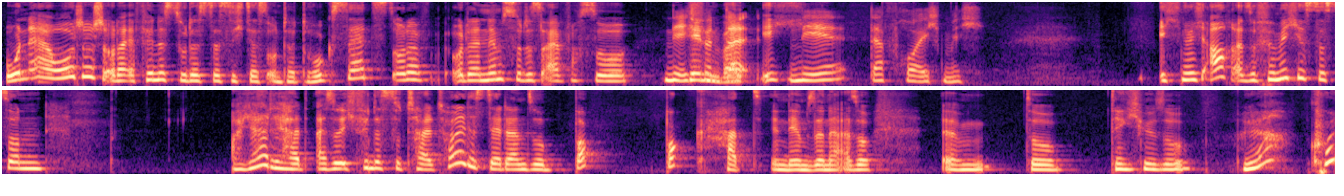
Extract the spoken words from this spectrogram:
unerotisch oder findest du das, dass sich das unter Druck setzt oder, oder nimmst du das einfach so nee, ich hin? Weil da, ich, nee, da freue ich mich. Ich nämlich auch. Also für mich ist das so ein, oh ja, der hat, also ich finde das total toll, dass der dann so Bock, Bock hat in dem Sinne. Also ähm, so denke ich mir so, ja, cool.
